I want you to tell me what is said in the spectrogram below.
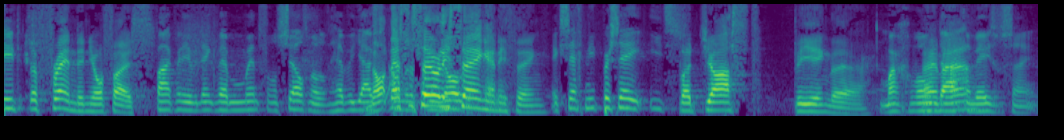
need the friend in your face. Vaak wanneer we denken, we hebben een moment voor onszelf nodig. Hebben we juist Not necessarily nodig. saying anything, Ik zeg niet per se iets, but just being there. maar gewoon Amen. daar aanwezig zijn.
